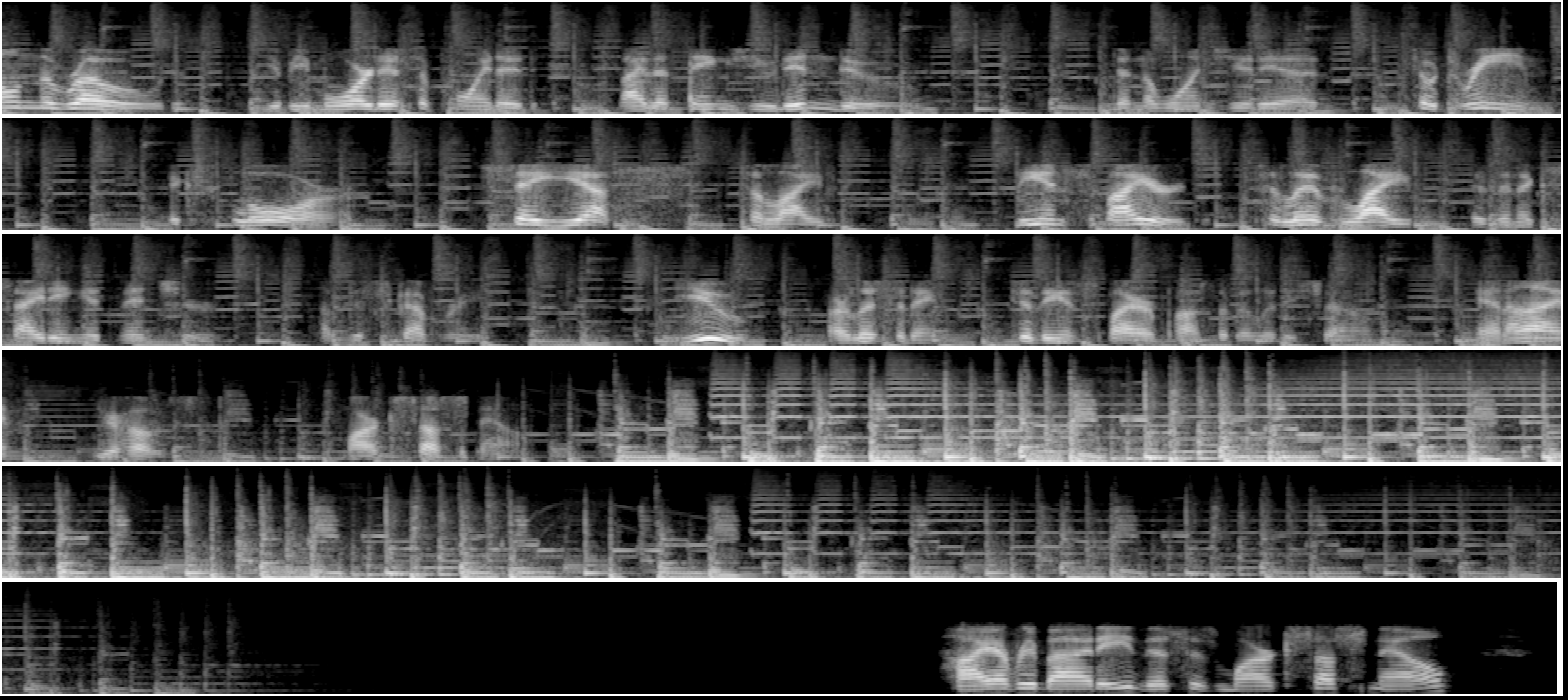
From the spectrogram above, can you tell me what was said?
down the road, you'll be more disappointed by the things you didn't do than the ones you did. So dream, explore, say yes to life. Be inspired to live life as an exciting adventure of discovery. You are listening to the Inspire Possibility Show, and I'm your host, Mark Susnell. Hi, everybody. This is Mark Susnell.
